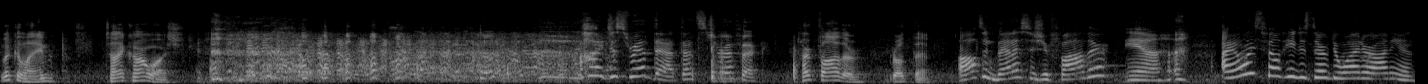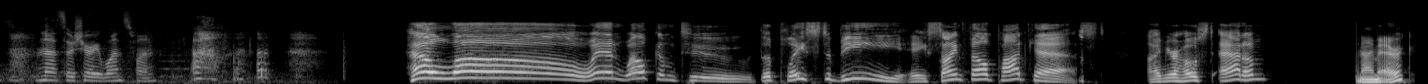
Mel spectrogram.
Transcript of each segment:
Look, Elaine, Thai car wash. I just read that. That's terrific. Her father wrote that. Alton Benes is your father? Yeah, I always felt he deserved a wider audience. I'm not so sure he wants one. Hello and welcome to The Place to Be, a Seinfeld podcast. I'm your host, Adam. And I'm Eric.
